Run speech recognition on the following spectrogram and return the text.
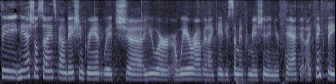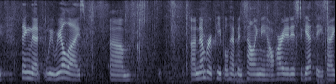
The National Science Foundation grant, which uh, you are aware of, and I gave you some information in your packet. I think the thing that we realize, um, a number of people have been telling me how hard it is to get these. I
